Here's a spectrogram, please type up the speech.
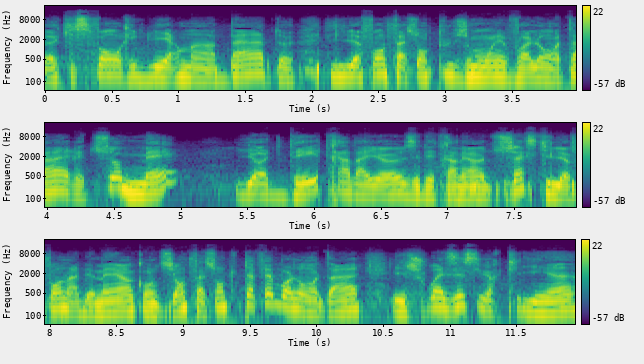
euh, qui se font régulièrement battre. Ils le font de façon plus ou moins volontaire et tout ça, mais il y a des travailleuses et des travailleurs du sexe qui le font dans de meilleures conditions, de façon tout à fait volontaire. Ils choisissent leurs clients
